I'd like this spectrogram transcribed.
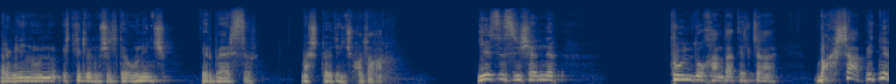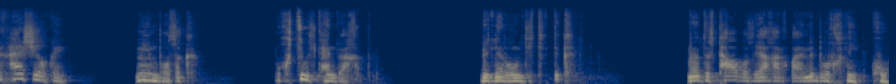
Харин энэ ихтгэл үнэмшилтэй үнэнч тэр байр суурь маш чухал байгаа. Есүсийн шавнар түн дүү хандаад хэлж байгаа. Багшаа бид нэр хайш явах юм. Мин булаг бүх зүйл танд байхад бид нэр үүнд итгэдэг. Өнөөдөр та бол яхаарахгүй амьд бурхны хүү.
